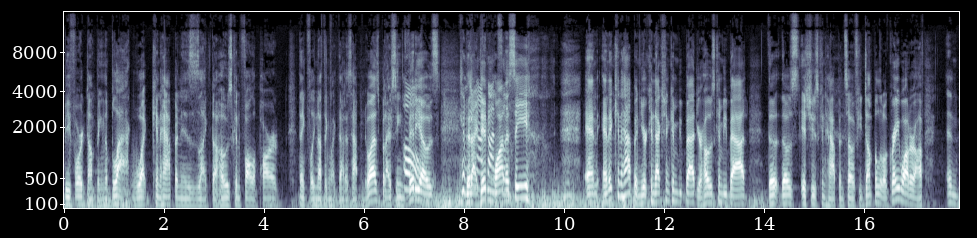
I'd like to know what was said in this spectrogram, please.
before dumping the black. What can happen is like the hose can fall apart. Thankfully, nothing like that has happened to us, but I've seen Oh. videos that I didn't want to see. and and it can happen. Your connection can be bad. Your hose can be bad. The, those issues can happen. So if you dump a little gray water off, and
